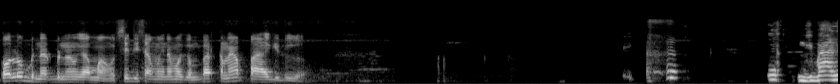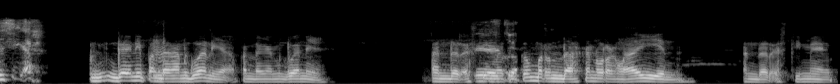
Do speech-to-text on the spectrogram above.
kok lu benar-benar nggak mau sih disamain sama gempar kenapa gitu loh gimana sih ah? Enggak ini pandangan gua nih ya, pandangan gua nih. Underestimate Iya, itu merendahkan orang lain. Underestimate.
